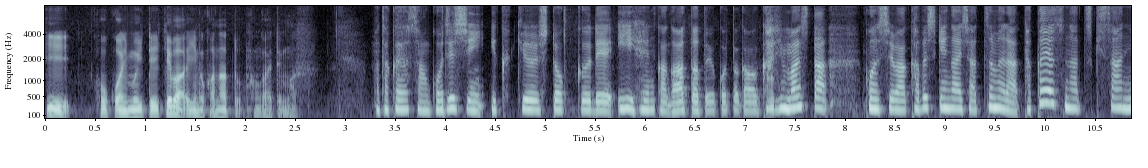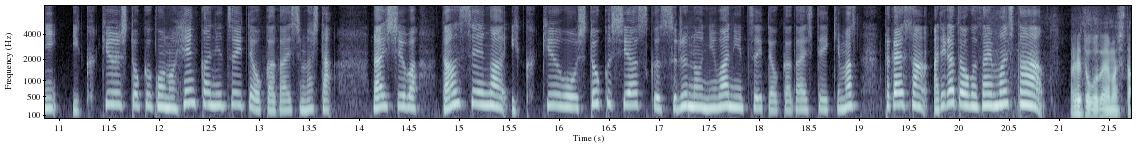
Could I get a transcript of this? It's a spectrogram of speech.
いい方向に向いていけばいいのかなと考えています。高安さんご自身育休取得でいい変化があったということが分かりました。今週は株式会社津村高安夏樹さんに育休取得後の変化についてお伺いしました。来週は男性が育休を取得しやすくするのにはについてお伺いしていきます。高安さんありがとうございました。ありがとうございました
